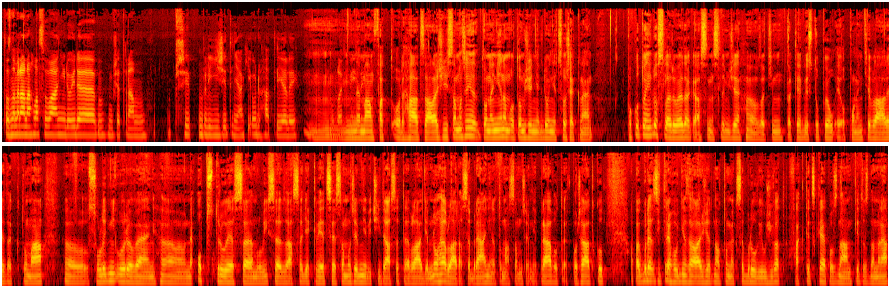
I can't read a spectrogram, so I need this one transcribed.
To znamená, na hlasování dojde, můžete nám přiblížit nějaký odhad, jeli? Mm, nemám fakt odhad, záleží. Samozřejmě to není jenom o tom, že někdo něco řekne. Pokud to někdo sleduje, tak já si myslím, že eh, zatím, tak jak vystupují i oponenti vlády, tak to má uh, solidní úroveň, uh, neobstruuje se, mluví se v zásadě k věci, samozřejmě vyčítá se té vládě. Mnohé vláda se brání, na to má samozřejmě právo, to je v pořádku. A pak bude zítra hodně záležet na tom, jak se budou využívat faktické poznámky, to znamená,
